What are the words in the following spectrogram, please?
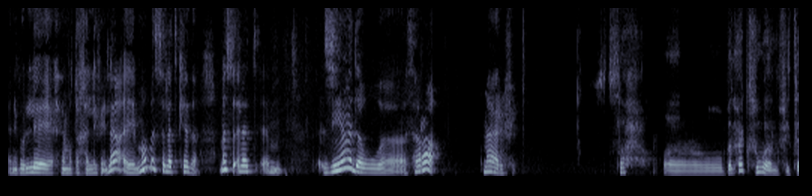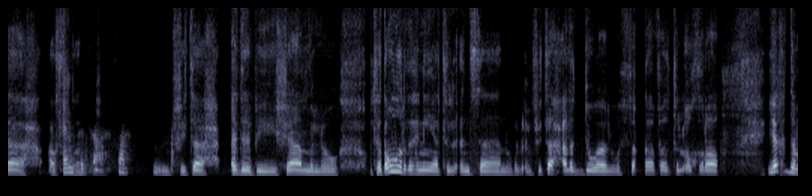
يعني يقول ليه إحنا متخلفين؟ لا ما مسألة كذا مسألة زيادة وثراء. معرفي صح. وبالعكس هو انفتاح أصلا. انفتاح صح. انفتاح أدبي شامل وتطور ذهنية الإنسان والانفتاح على الدول والثقافات الأخرى يخدم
